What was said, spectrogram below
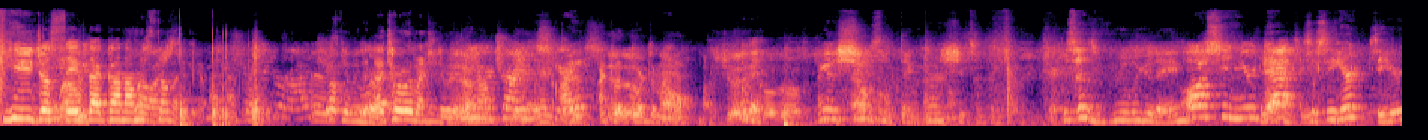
he just saved that gun on my Well, I stomach. just- I was Yep, I totally meant to do it. Yeah. You? You were trying to and scare I, us? I put Stand up. words in my head. I should Okay. it because of I'm gonna shoot something. I'm gonna shoot something. This has really good aim. Austin, you're Yeah. dead. So see here, see here.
